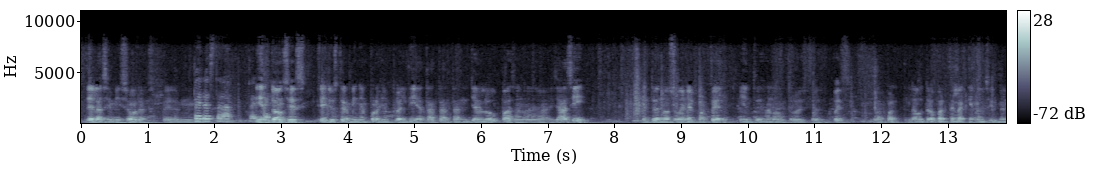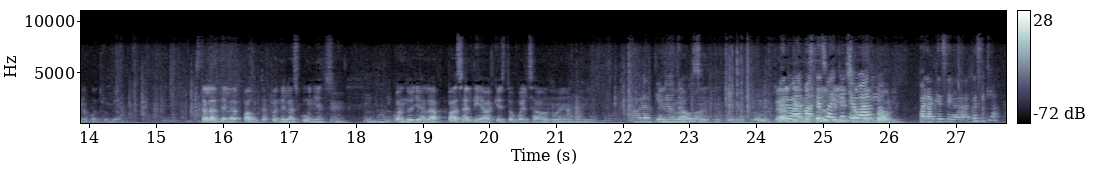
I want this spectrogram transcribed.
de las emisoras. Em, Pero está Y entonces ellos terminan por ejemplo el día tan tan tan, ya lo pasan a, ya sí. Entonces nos suben el papel y entonces a nosotros esto pues la, parte, la otra parte es la que nos sirve a nosotros. Vean. Está las de las pautas pues de las cuñas. Y cuando ya la pasa el día, que esto fue el sábado 9 de junio ahora tiene otro uso. Pero además eso hay que llevarlo para que sea reciclado.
